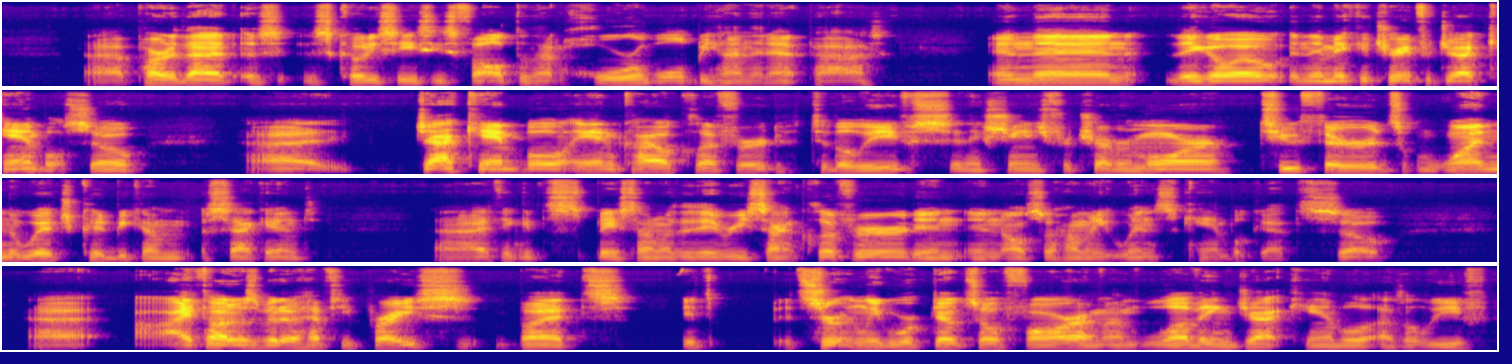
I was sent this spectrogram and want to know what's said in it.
Uh, part of that is, is Cody Ceci's fault on that horrible behind the net pass. And then they go out and they make a trade for Jack Campbell. So uh, Jack Campbell and Kyle Clifford to the Leafs in exchange for Trevor Moore, two thirds, one which could become a second. Uh, I think it's based on whether they re-sign Clifford and, and also how many wins Campbell gets. So uh, I thought it was a bit of a hefty price, but it's it certainly worked out so far. I'm, I'm loving Jack Campbell as a Leaf.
